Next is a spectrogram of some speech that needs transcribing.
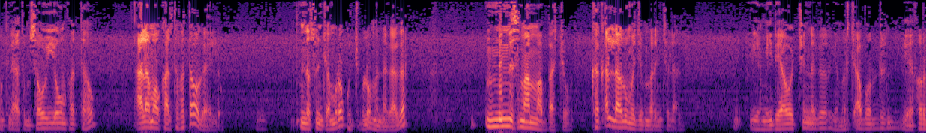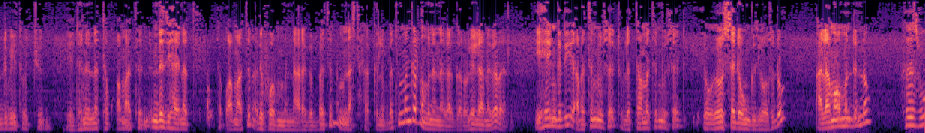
ምክንያቱም ሰውየውን ፈተኸው አላማው ካልተፈታ ዋጋ የለው። እነሱን ጨምሮ ቁጭ ብሎ መነጋገር የምንስማማባቸው ከቀላሉ መጀመር እንችላለን። የሚዲያዎችን ነገር፣ የምርጫ ቦርድን፣ የፍርድ ቤቶችን፣ የደህንነት ተቋማትን እንደዚህ አይነት ተቋማትን ሪፎርም የምናደርግበትን የምናስተካክልበትን መንገድ ነው የምንነጋገረው። ሌላ ነገር አለ። ይሄ እንግዲህ አመትም ይውሰድ ሁለት አመትም ይውሰድ የወሰደውን ጊዜ ወስዶ አላማው ምንድን ነው? ህዝቡ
